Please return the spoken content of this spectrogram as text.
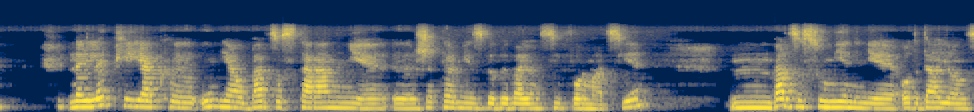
Najlepiej jak e, umiał, bardzo starannie, e, rzetelnie zdobywając informacje, bardzo sumiennie oddając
